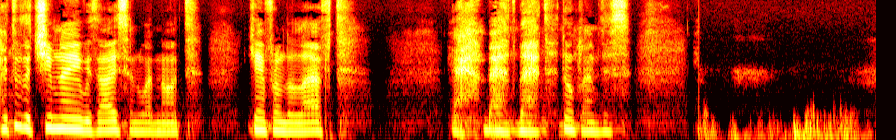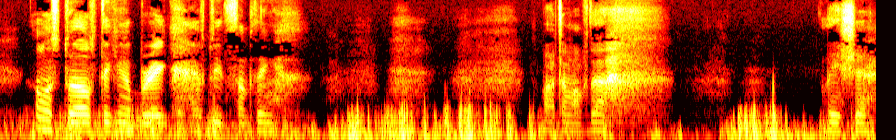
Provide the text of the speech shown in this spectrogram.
I took the chimney with ice and whatnot, came from the left. Yeah, bad, bad, don't climb this. Almost 12, taking a break, I have to eat something. Bottom of the glacier.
